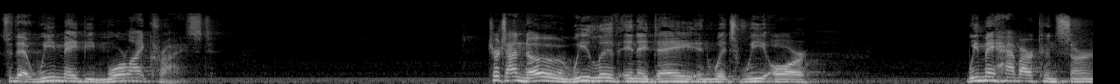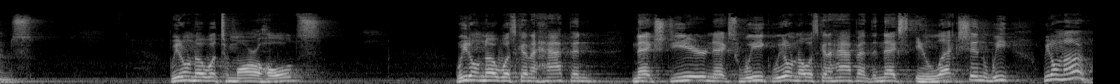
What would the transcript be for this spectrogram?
so that we may be more like Christ. Church, I know we live in a day in which we are, we may have our concerns. We don't know what tomorrow holds. We don't know what's going to happen next year, next week. We don't know what's going to happen at the next election. We, we don't know.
